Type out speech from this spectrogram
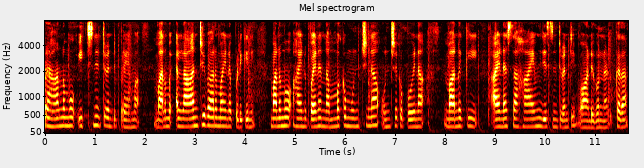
ప్రాణము ఇచ్చినటువంటి ప్రేమ మనము ఎలాంటి వారమైనప్పటికీ మనము ఆయన పైన నమ్మకం ఉంచినా ఉంచకపోయినా మనకి ఆయన సహాయం చేసినటువంటి వాడిగా ఉన్నాడు కదా.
